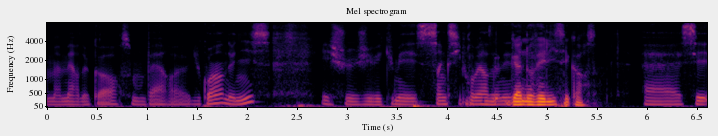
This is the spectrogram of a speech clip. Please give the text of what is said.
ma mère de Corse, mon père euh, du coin, de Nice. Et j'ai vécu mes 5-6 premières années. Ganovelli, c'est corse. Euh, c'est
